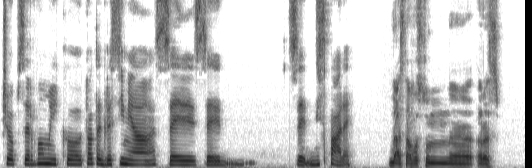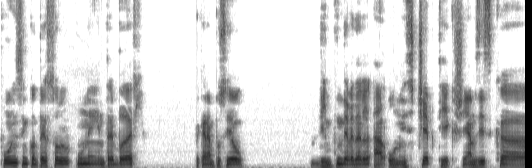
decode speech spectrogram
ce observăm e că toată grăsimea se, se, se dispare. Da, asta a fost un uh, răspuns în contextul unei întrebări pe care am pus-o eu din punct de vedere al unui sceptic și am zis că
